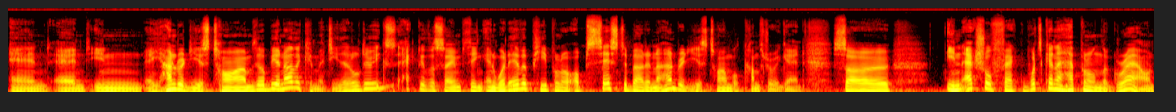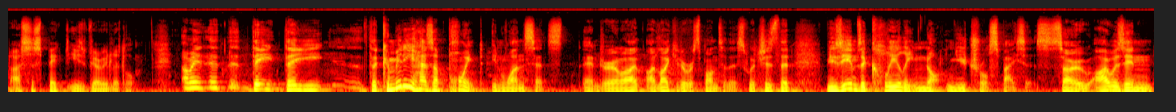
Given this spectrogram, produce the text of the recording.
and and in a hundred years time there'll be another committee that'll do exactly the same thing and whatever people are obsessed about in a hundred years time will come through again so in actual fact what's going to happen on the ground i suspect is very little I mean, the the the committee has a point in one sense, Andrew. and I, I'd like you to respond to this, which is that museums are clearly not neutral spaces. So I was in.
